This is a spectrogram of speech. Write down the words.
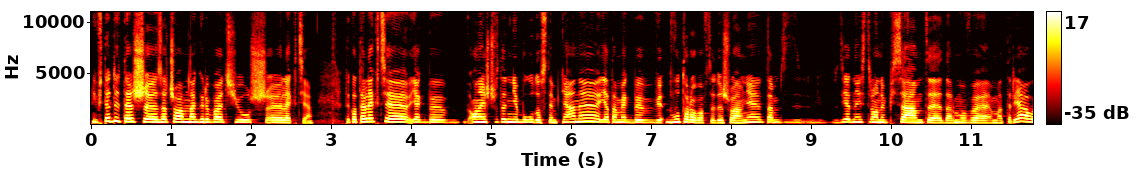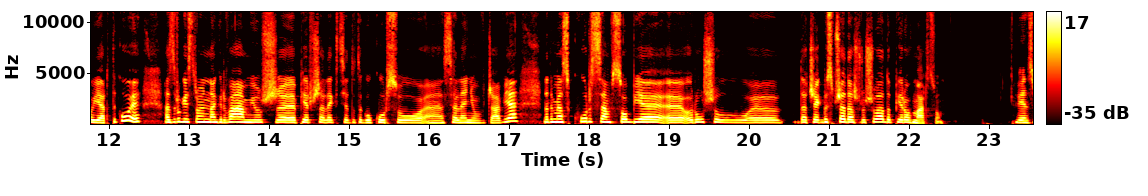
i wtedy też e, zaczęłam nagrywać już e, lekcje. Tylko te lekcje jakby, one jeszcze wtedy nie były udostępniane. Ja tam jakby dwutorowo wtedy szłam, nie? Tam z, jednej strony pisałam te darmowe materiały i artykuły, a z drugiej strony nagrywałam już e, pierwsze lekcje do tego kursu Selenium w Javie. Natomiast kurs sam w sobie ruszył, znaczy jakby sprzedaż ruszyła dopiero w marcu. Więc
